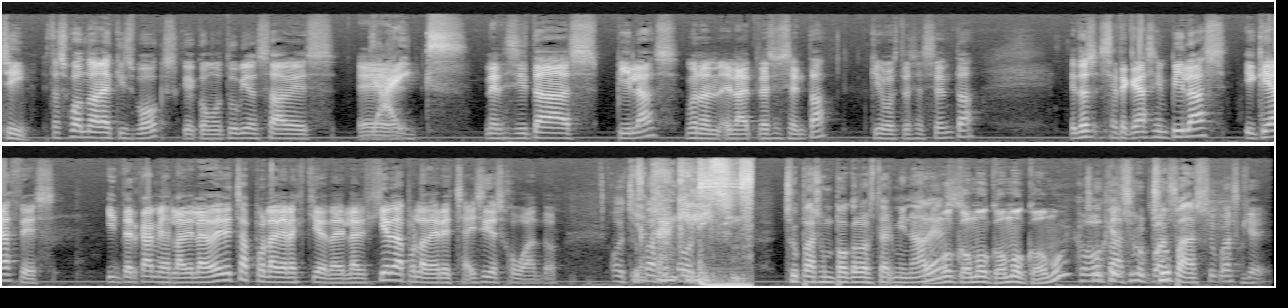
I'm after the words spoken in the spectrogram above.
Sí. Estás jugando a la Xbox, que como tú bien sabes, eh, Yikes. necesitas pilas. Bueno, en en la 360, Xbox 360. Entonces se te queda sin pilas y ¿qué haces? intercambias la de la derecha por la de la izquierda y la de la izquierda por la derecha y sigues jugando. O chupas, o chupas un poco los terminales. ¿Cómo, cómo, cómo, cómo? ¿Cómo Chupas- que chupas? chupas. ¿Chupas qué?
